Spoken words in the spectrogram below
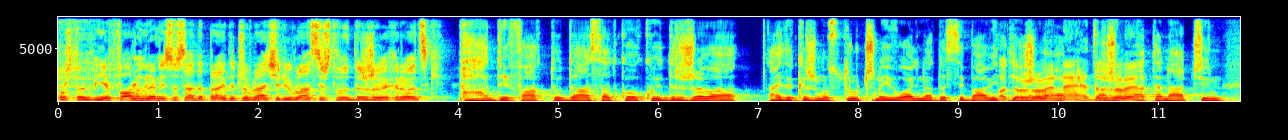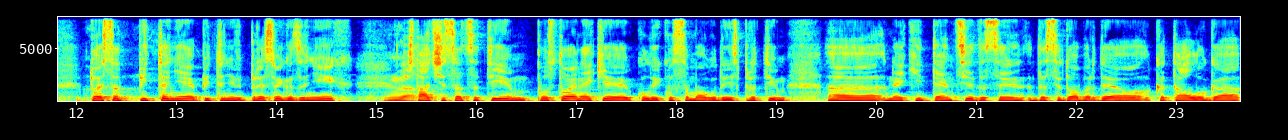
Pošto je fonogrami su sada praktično vraćeni u vlasništvo države Hrvatske. Pa de facto da, sad koliko je država ajde da kažemo stručna i voljna da se bavi Pa time države na ne, države- adekvatan način, to je sad pitanje, pitanje pre svega za njih, da. šta će sad sa tim, postoje neke, koliko sam mogu da ispratim, uh, neke intencije da se, da se dobar deo kataloga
